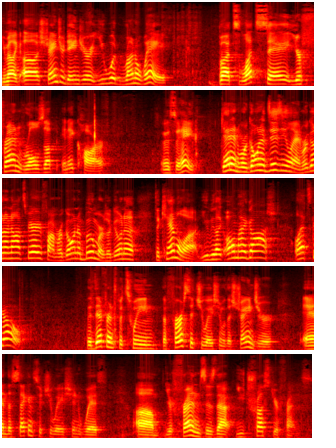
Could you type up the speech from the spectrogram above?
You might like, uh, stranger danger, you would run away. But let's say your friend rolls up in a car and they say, hey, get in, we're going to Disneyland, we're going to Knott's Berry Farm, we're going to Boomers, we're going to, to Camelot. You'd be like, oh my gosh, let's go. The difference between the first situation with a stranger and the second situation with um, your friends is that you trust your friends.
